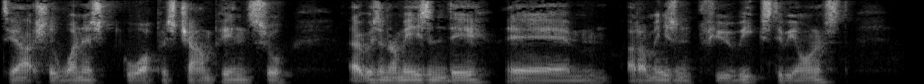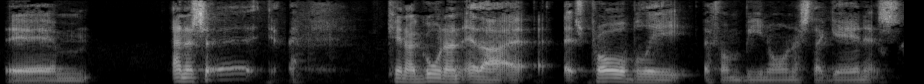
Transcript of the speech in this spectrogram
to actually win us go up as champions. So it was an amazing day, um, an amazing few weeks to be honest, um, and it's. Uh, kind of going into that, it's probably, if I'm being honest again, it's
